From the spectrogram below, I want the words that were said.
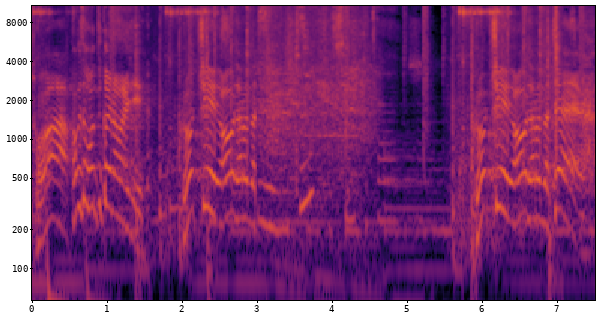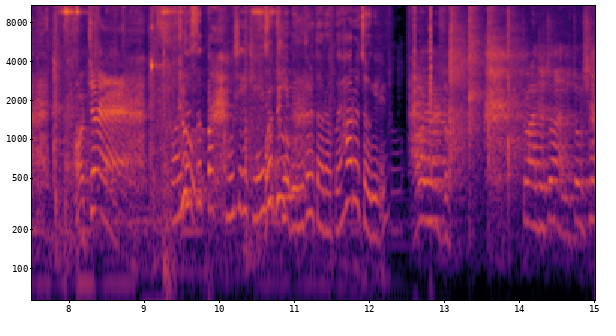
좋아. 거기서 one two까지 나와야지. 그렇지. 어, 잘한다. 그렇지. 어, 잘한다. 잽. 어, 잽. one two 쓱빡 공식이 계속 one two. 귀에 맴돌더라고요. 하루 종일. 아, 잘했어. 좀 앉아, 좀 앉아, 좀 쉬어.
